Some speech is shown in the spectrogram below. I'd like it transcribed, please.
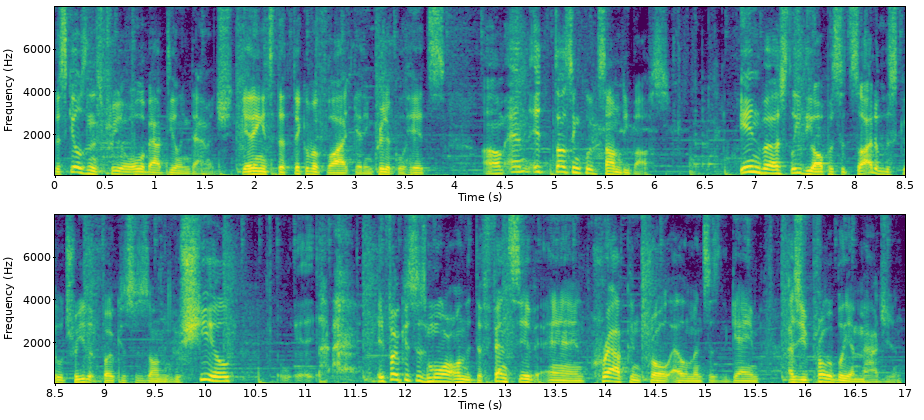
The skills in this tree are all about dealing damage, getting into the thick of a fight, getting critical hits, um, and it does include some debuffs. Inversely, the opposite side of the skill tree that focuses on your shield, it focuses more on the defensive and crowd control elements of the game, as you probably imagine.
